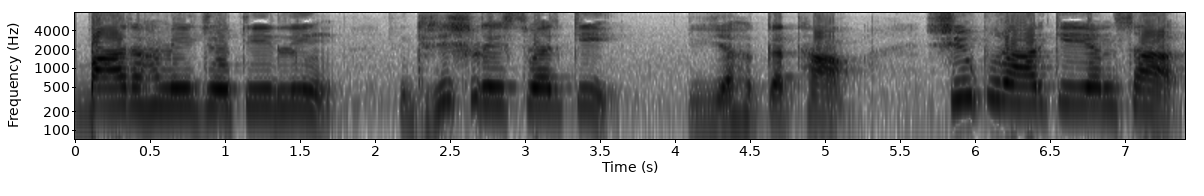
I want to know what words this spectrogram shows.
बारहवें ज्योतिर्लिंग घृष्णेश्वर की यह कथा। शिवपुराण के अनुसार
